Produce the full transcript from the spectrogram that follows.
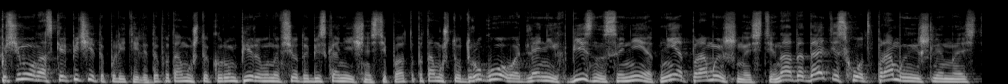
Почему у нас кирпичи-то полетели? Да потому что коррумпировано все до бесконечности. Пот- Потому что другого для них бизнеса нет. Нет промышленности. Надо дать исход в промышленность.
